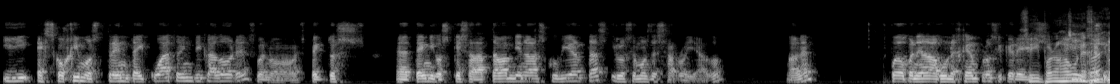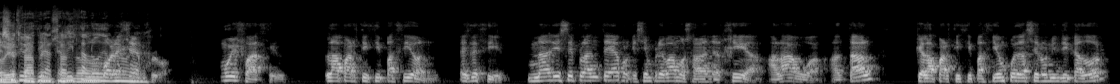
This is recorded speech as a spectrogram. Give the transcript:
y escogimos 34 indicadores, bueno, aspectos eh, técnicos que se adaptaban bien a las cubiertas y los hemos desarrollado. ¿Vale? Puedo poner algún ejemplo si queréis. Sí, ponos algún ejemplo. Por ejemplo, muy fácil. La participación. Es decir, nadie se plantea, porque siempre vamos a la energía, al agua, al tal, que la participación pueda ser un indicador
